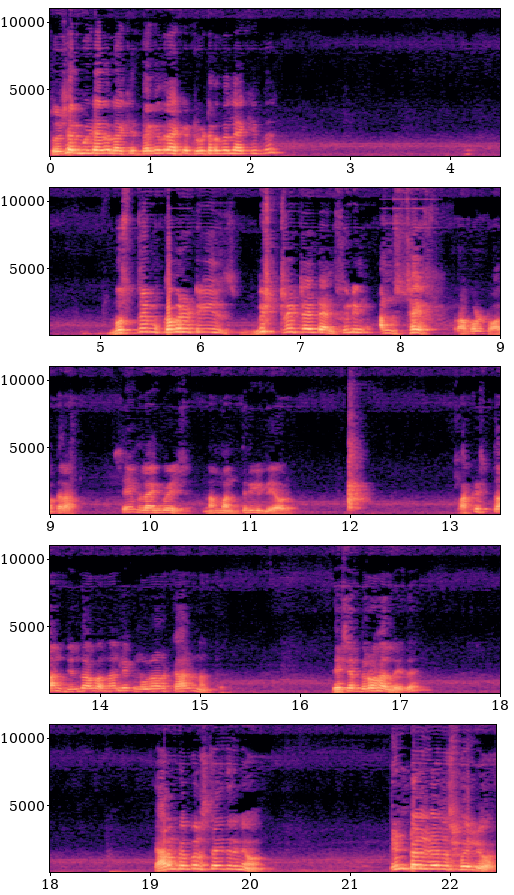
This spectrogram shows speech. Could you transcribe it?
ಸೋಷಿಯಲ್ ಮೀಡಿಯಾದಲ್ಲಿ ಹಾಕಿ, ತೆಗೆದ್ರೆ ಯಾಕೆ ಟ್ವಿಟರ್ದಲ್ಲಿ ಹಾಕಿದ್ದು? Muslim community is mistreated and feeling unsafe Robert Vadra same language ನಮ್ಮ ಮಂತ್ರಿ ಇಲ್ಲಿ ಅವರು. ಪಾಕಿಸ್ತಾನ್ ಜಿಂದಾಬಾದ್ ಅಲ್ಲಿ ನೂರಾರು ಕಾರಣ ಅಂತ. ದೇಶದ್ರೋಹ ಅಲ್ಲ ಇದೆ. ಯಾರನ್ನು ಬೆಂಬಲಿಸ್ತಾ ಇದ್ದೀರಿ ನೀವು? ಇಂಟೆಲಿಜೆನ್ಸ್ ಫೇಲ್ಯೂರ್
